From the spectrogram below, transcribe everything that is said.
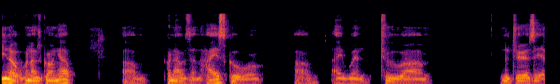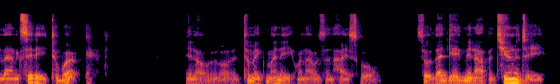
you know, when I was growing up, um, when I was in high school, uh, I went to um, New Jersey, Atlantic City to work, you know, to make money when I was in high school. So that gave me an opportunity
